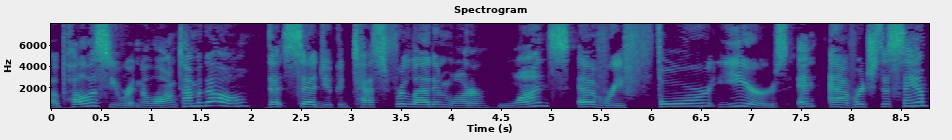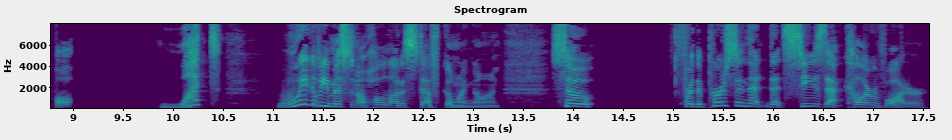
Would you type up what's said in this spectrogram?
a policy written a long time ago that said you could test for lead in water once every four years and average the sample. What? We could be missing a whole lot of stuff going on. So for the person that that sees that color of water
